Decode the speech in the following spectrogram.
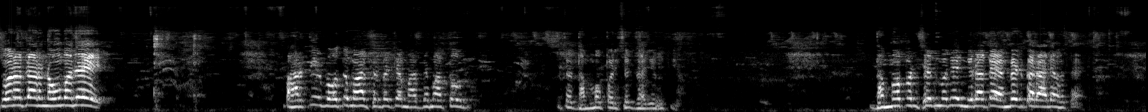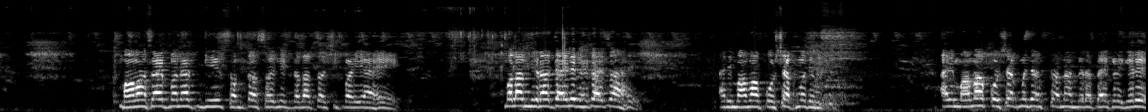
दोन हजार नऊ मध्ये भारतीय बौद्ध महासभेच्या माध्यमातून तिथं धम्म परिषद झाली होती. धम्म परिषदमध्ये मीराताई आंबेडकर आल्या होत्या. मामासाहेब म्हणत मी समता सैनिक दलाचा शिपाई आहे. मला मिरात्याला भेटायचं आहे. आणि मामा पोशाखमध्ये होते. आणि मामा पोशाखमध्ये असताना मीराताईकडे गेले.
